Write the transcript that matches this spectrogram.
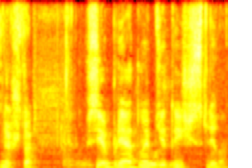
Ну что, всем приятного аппетита и счастливо.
